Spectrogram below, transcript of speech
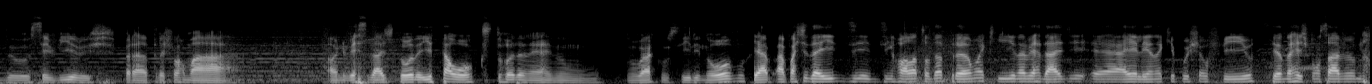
do C-Vírus para transformar a universidade toda e Itaox toda, né, num, no Raccoon City novo. E a, a partir daí desenrola toda a trama que, na verdade, é a Helena que puxa o fio, sendo a responsável não,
